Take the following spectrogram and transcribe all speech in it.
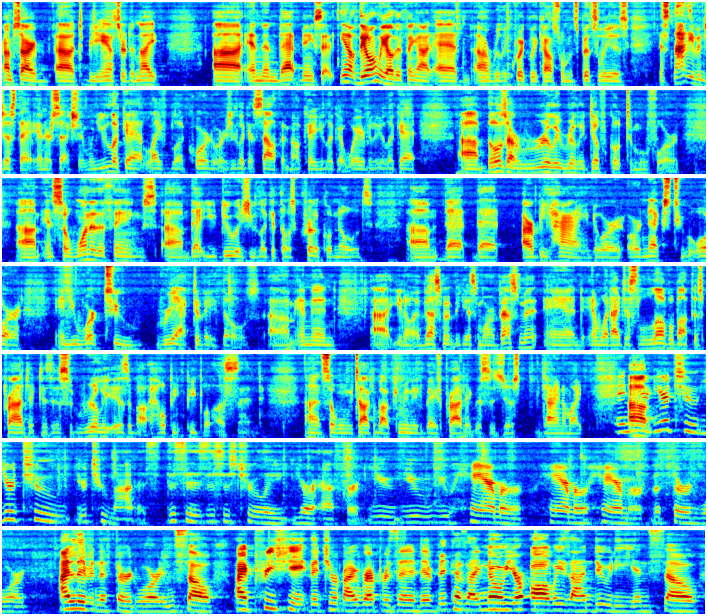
I'm sorry, uh, to be answered tonight. And then that being said, you know, the only other thing I'd add really quickly, Councilwoman Spitzley, is it's not even just that intersection. When you look at lifeblood corridors, you look at South MLK, you look at Waverly, you look at, um, those are really, really difficult to move forward. Um, and so one of the things um, that you do is you look at those critical nodes um, that, that are behind or, or next to or, and you work to reactivate those. Um, and then, uh, you know, investment begets more investment. And, and what I just love about this project is this really is about helping people ascend. Uh, and so when we talk about community-based project, this is just dynamite. And Um, you're, you're too, you're too, you're too modest. This is, this is truly your effort. You, you, you hammer, hammer, hammer the third ward I live in the third ward, and so I appreciate that you're my representative because I know you're always on duty. And so,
